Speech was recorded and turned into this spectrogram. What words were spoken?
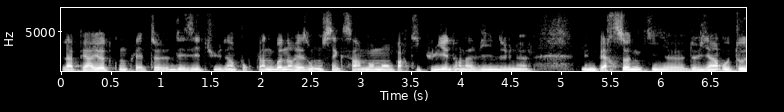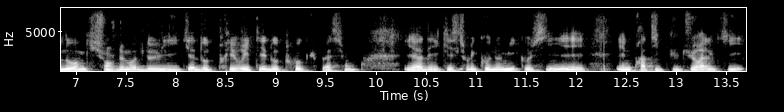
la période complète des études. Hein, pour plein de bonnes raisons, on sait que c'est un moment particulier dans la vie d'une personne qui devient autonome, qui change de mode de vie, qui a d'autres priorités, d'autres préoccupations. Il y a des questions économiques aussi et, une pratique culturelle qui,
